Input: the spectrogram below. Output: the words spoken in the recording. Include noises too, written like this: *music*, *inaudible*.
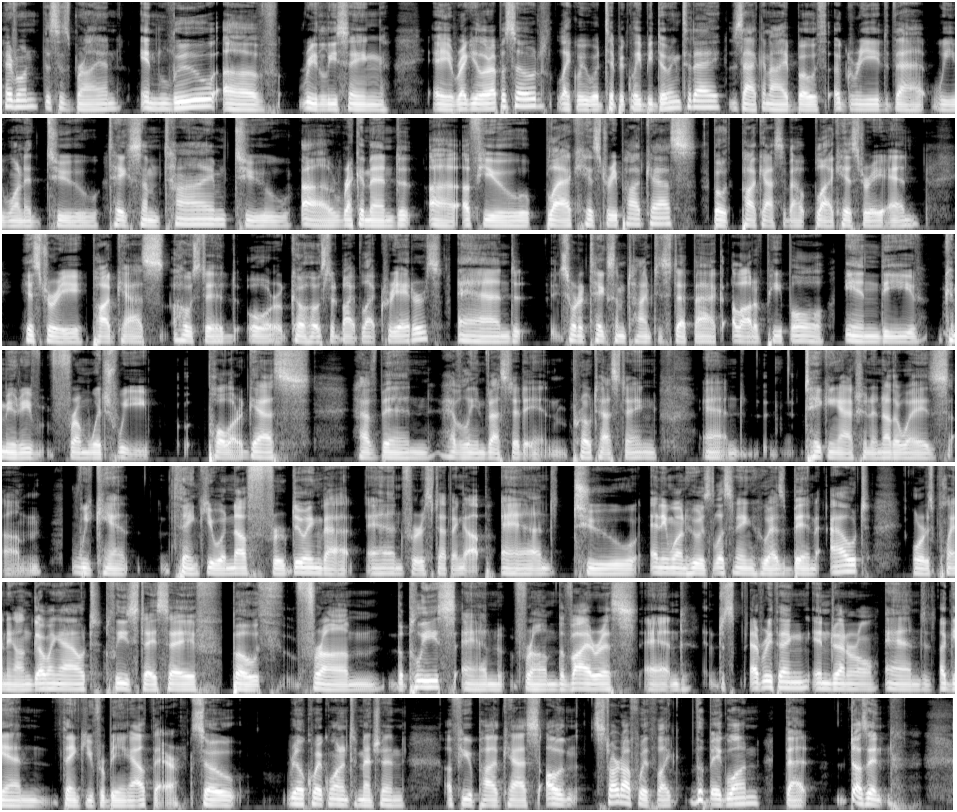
Hey everyone, this is Brian. In lieu of releasing a regular episode like we would typically be doing today, Zach and I both agreed that we wanted to take some time to uh, recommend uh, a few Black history podcasts, both podcasts about Black history and history podcasts hosted or co hosted by Black creators. And sort of take some time to step back. A lot of people in the community from which we pull our guests have been heavily invested in protesting and taking action in other ways. Um, we can't thank you enough for doing that and for stepping up. And to anyone who is listening who has been out or is planning on going out, please stay safe, both from the police and from the virus and just everything in general. And again, thank you for being out there. So, real quick, wanted to mention a few podcasts. I'll start off with like the big one that doesn't,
